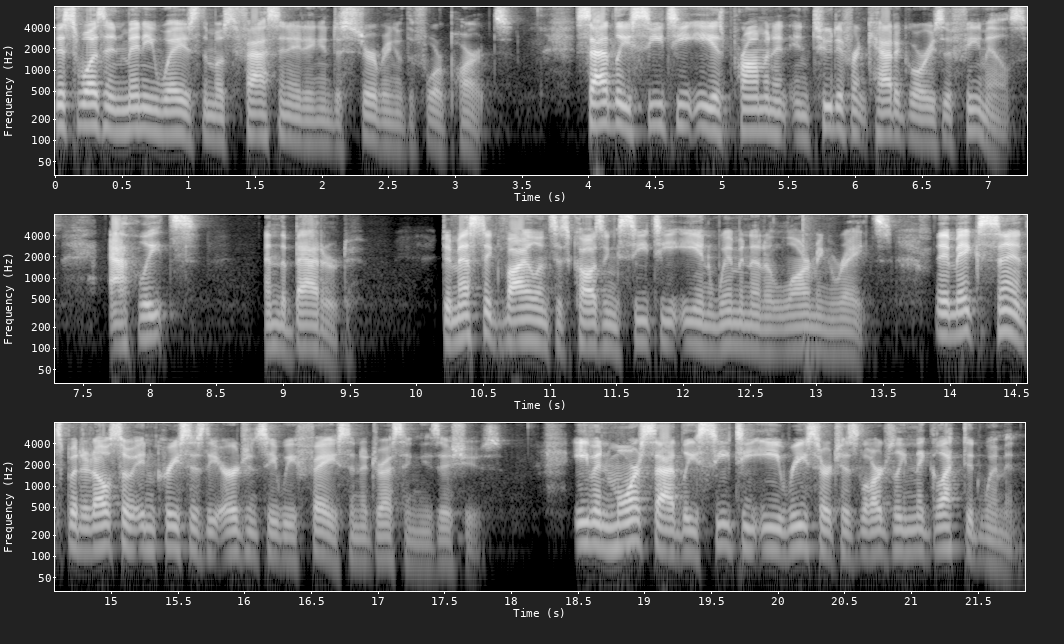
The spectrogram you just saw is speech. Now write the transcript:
This was in many ways the most fascinating and disturbing of the four parts. Sadly, CTE is prominent in two different categories of females athletes and the battered. Domestic violence is causing CTE in women at alarming rates. It makes sense, but it also increases the urgency we face in addressing these issues. Even more sadly, CTE research has largely neglected women.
